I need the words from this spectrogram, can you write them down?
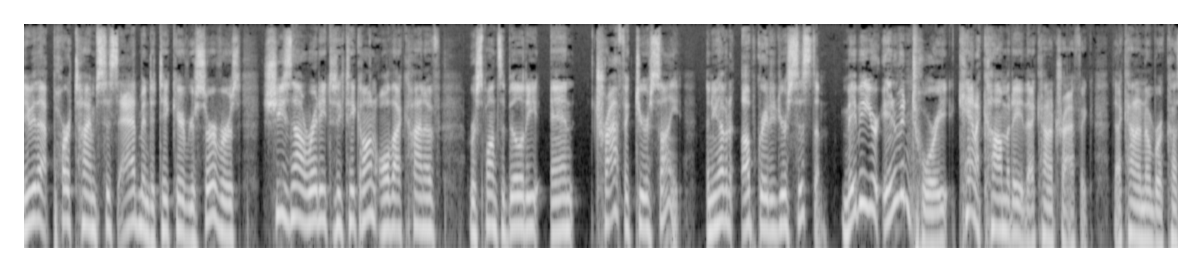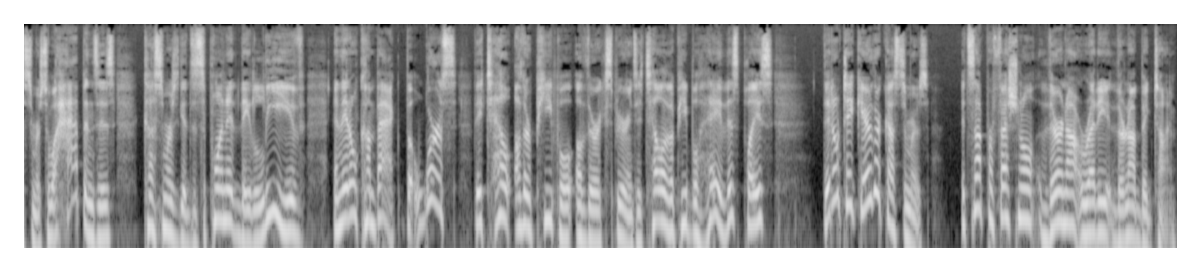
Maybe that part time sysadmin to take care of your servers, she's not ready to take on all that kind of responsibility and traffic to your site, and you haven't upgraded your system maybe your inventory can't accommodate that kind of traffic, that kind of number of customers. So what happens is customers get disappointed, they leave, and they don't come back. But worse, they tell other people of their experience. They tell other people, hey, this place, they don't take care of their customers. It's not professional. They're not ready. They're not big time.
